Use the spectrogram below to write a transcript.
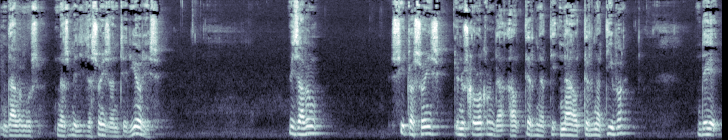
dávamos nas meditações anteriores visavam situações que nos colocam na alternativa de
